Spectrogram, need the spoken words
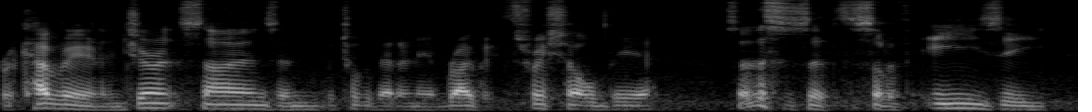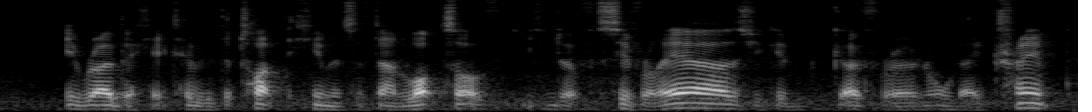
recovery and endurance zones, and we talk about an aerobic threshold there. So this is a sort of easy aerobic activity, the type that humans have done lots of. You can do it for several hours, you could go for an all-day tramp.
